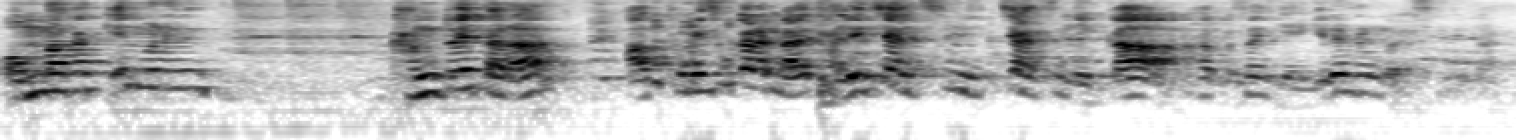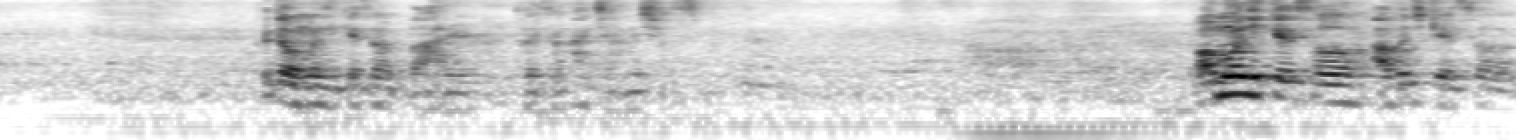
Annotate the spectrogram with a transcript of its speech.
엄마가 깨무는 강도에 따라 아픔의 손가락마다 달리지 않습, 않습니까? 하고서 얘기를 하는 거였습니다. 근데 어머니께서 말을 더 이상 하지 않으셨습니다. 어머니께서 아버지께서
